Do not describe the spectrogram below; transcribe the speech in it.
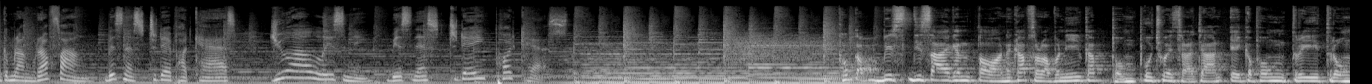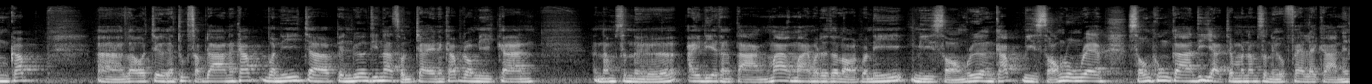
ุณกำลังรับฟัง Business Today Podcast you are listening Business Today Podcast พบกับ Biz Design กันต่อนะครับสำหรับวันนี้ครับผมผู้ช่วยศาสตราจารย์เอกพงศ์ตรีตรงครับเราเจอกันทุกสัปดาห์นะครับ วันนี้จะเป็นเรื่องที่น่าสนใจนะครับ เรามีการนำเสนอไอเดียต่างๆ มากมายมาโดยตลอดวันนี้มี 2 เรื่องครับ มี 2 โรงแรม 2 โครงการที่อยากจะมานำเสนอแฟนรายการให้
